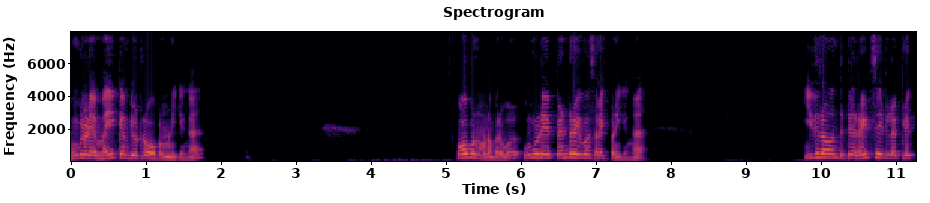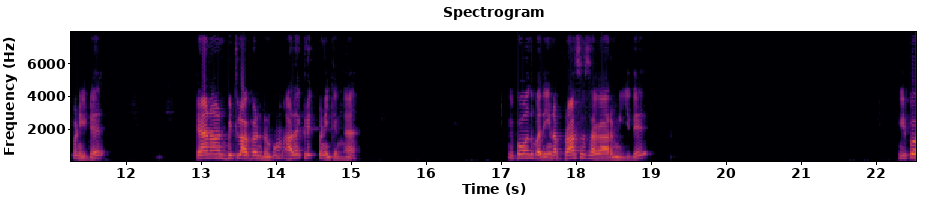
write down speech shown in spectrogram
உங்களுடைய மை கம்ப்யூட்டரை ஓப்பன் பண்ணிக்கோங்க. ஓப்பன் பண்ண பிறகு உங்களுடைய பென்ட்ரைவை செலக்ட் பண்ணிக்கோங்க. இதில் வந்துட்டு ரைட் சைடில் கிளிக் பண்ணிவிட்டு டேன் ஆன் பிட் இருக்கும். அதை கிளிக் பண்ணிக்கோங்க. இப்போ வந்து பார்த்தீங்கன்னா ப்ராசஸ் ஆக ஆரம்பிக்குது. இப்போ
